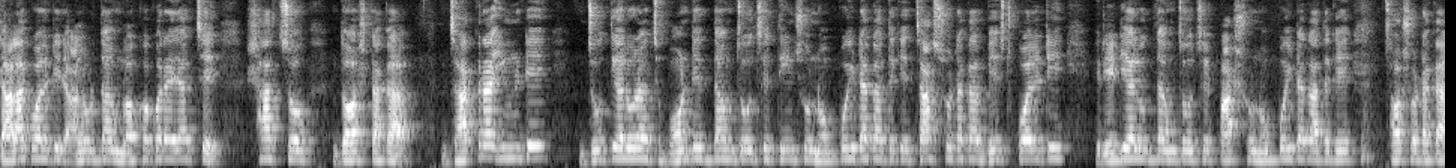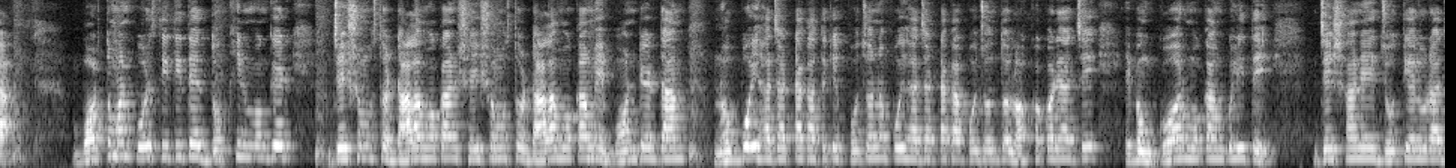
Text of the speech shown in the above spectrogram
ডালা কোয়ালিটির আলুর দাম লক্ষ্য করা যাচ্ছে সাতশো দশ টাকা। ঝাকরা ইউনিটে জ্যোতি আলুর আজ বন্ডের দাম চলছে তিনশো নব্বই টাকা থেকে চারশো টাকা, বেস্ট কোয়ালিটি রেডি দাম চলছে পাঁচশো নব্বই টাকা থেকে ছশো টাকা। বর্তমান পরিস্থিতিতে দক্ষিণবঙ্গের যে সমস্ত ডালা মোকাম সেই সমস্ত ডালা মোকামে বন্ডের দাম নব্বই হাজার টাকা থেকে পঁচানব্বই হাজার টাকা পর্যন্ত লক্ষ্য করে আছে এবং গড় মোকামগুলিতে যেখানে জ্যোতি আলুর আজ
